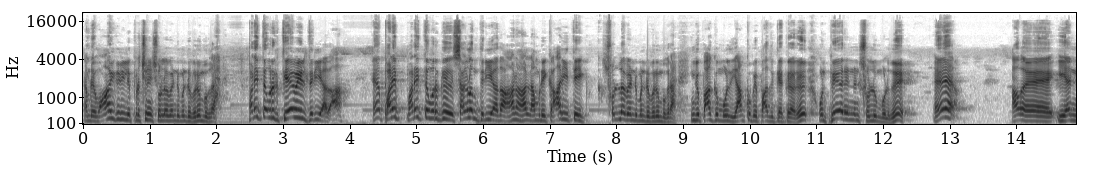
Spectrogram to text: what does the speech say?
நம்முடைய வாய்களில் பிரச்சனை சொல்ல வேண்டும் என்று விரும்புகிறார். படைத்தவருக்கு தேவையில் தெரியாதா? படை படைத்தவருக்கு சகலம் தெரியாதா? ஆனால் நம்முடைய காரியத்தை சொல்ல வேண்டும் என்று விரும்புகிறார். இங்கே பார்க்கும்பொழுது யாக்கோபை பார்த்து கேட்குறாரு உன் பேர் என்னன்னு சொல்லும் பொழுது என்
